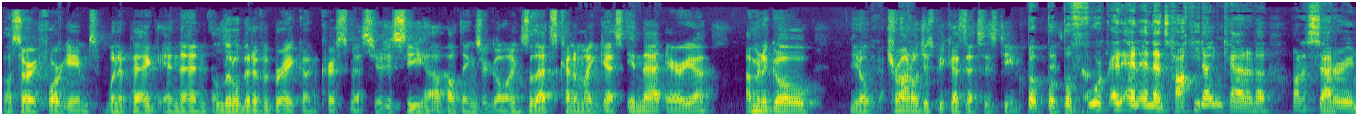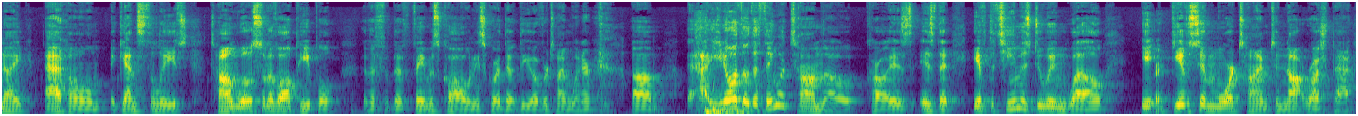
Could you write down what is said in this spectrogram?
Oh, sorry, four games, Winnipeg, and then a little bit of a break on Christmas. You know, just see how, how things are going. So that's kind of my guess in that area. I'm going to go you know, Toronto just because that's his team. But but before and, and and that's hockey night in Canada on a Saturday night at home against the Leafs. Tom Wilson of all people, the, the famous call when he scored the, the overtime winner. Um, you know what though? The thing with Tom though, Carl, is is that if the team is doing well. It gives him more time to not rush back.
